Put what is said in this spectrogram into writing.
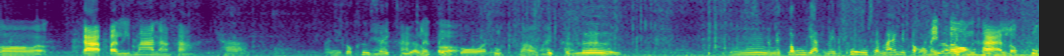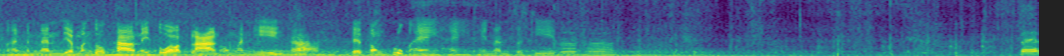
ก็กะปริมาณนะคะค่ะ อันนี้ก็คือใส่นี่ยเกลือลค่ะแล้งวไปก่อนคลุกเข้าคให้ลุกไปข้ากันเลยอืมไม่ต้องหยัดในพุ่งใช่ไหมไม่ต้องเอาไม่เกลืต้องปค่ะ เราคลุกให้มันนันเดี๋ยวมันก็ข้าวในตัวปลาของมันเองค่ะค่ะ แต่ต้องคลุกให้ให้ให้นันสักทีอ่าฮะแซด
